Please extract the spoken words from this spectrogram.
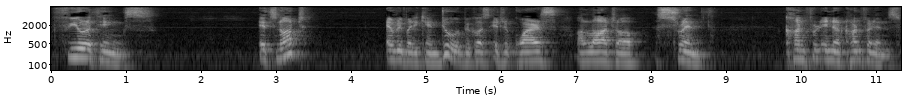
fewer things. It's not everybody can do because it requires a lot of strength, confident, inner confidence.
